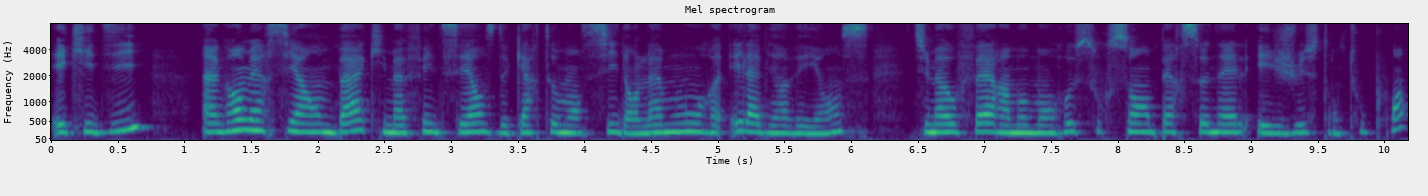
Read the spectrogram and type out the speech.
et qui dit Un grand merci à Amba qui m'a fait une séance de cartomancie dans l'amour et la bienveillance. Tu m'as offert un moment ressourçant, personnel et juste en tout point.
